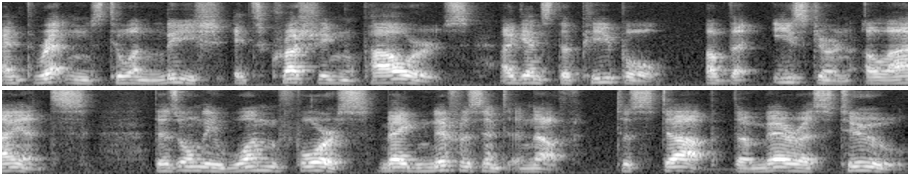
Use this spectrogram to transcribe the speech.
and threatens to unleash its crushing powers against the people of the Eastern Alliance. There's only one force magnificent enough to stop the Maris II,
